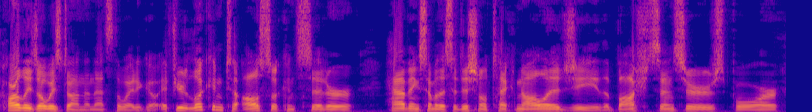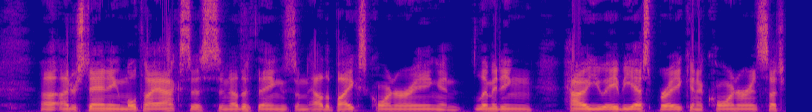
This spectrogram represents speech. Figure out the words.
Harley's always done, then that's the way to go. If you're looking to also consider having some of this additional technology, the Bosch sensors for uh, understanding multi-axis and other things and how the bike's cornering and limiting how you ABS brake in a corner and such,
